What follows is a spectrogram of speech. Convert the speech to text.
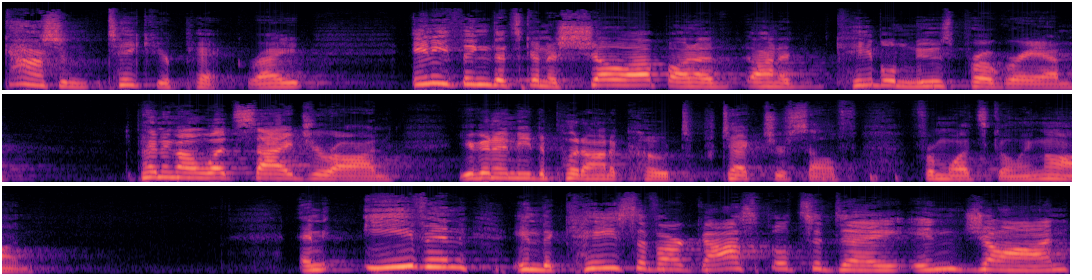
Gosh, and take your pick, right? Anything that's going to show up on a, on a cable news program, depending on what side you're on, you're going to need to put on a coat to protect yourself from what's going on. And even in the case of our gospel today in John,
